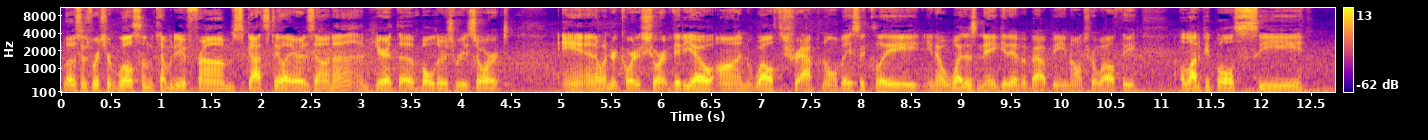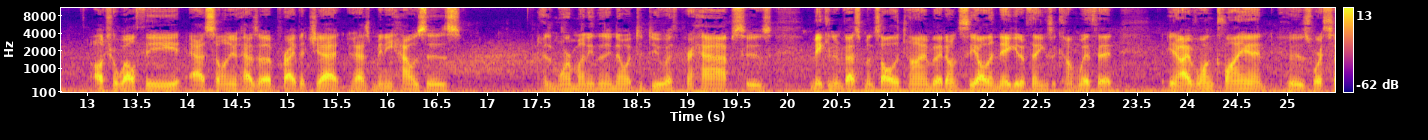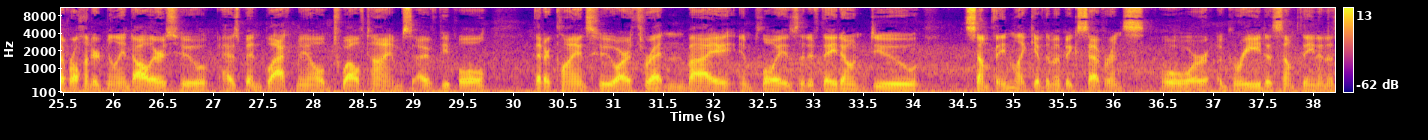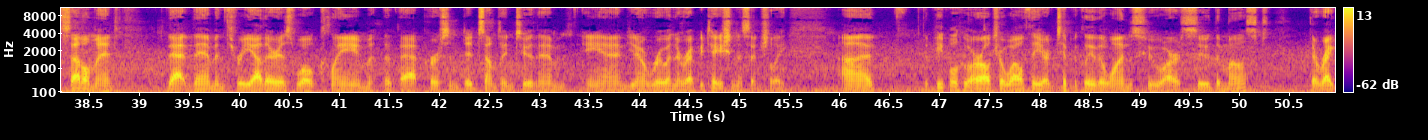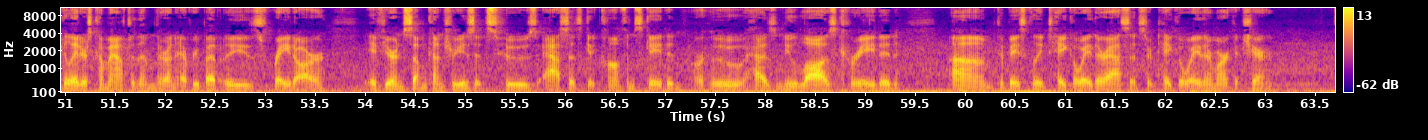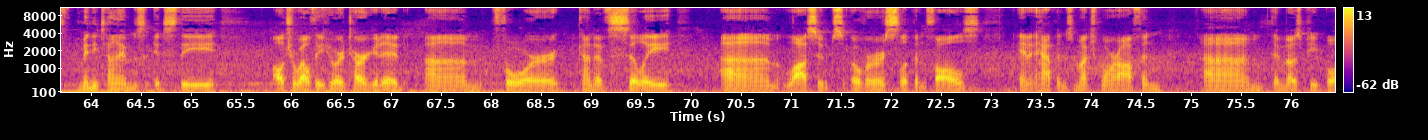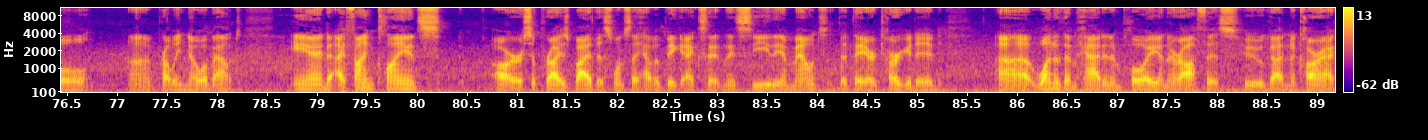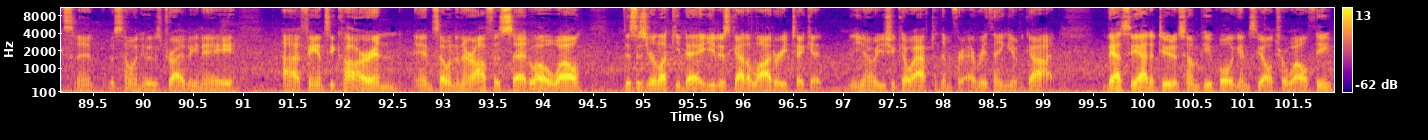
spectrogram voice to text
Hello, this is Richard Wilson coming to you from Scottsdale, Arizona. I'm here at the Boulders Resort and I want to record a short video on wealth shrapnel. Basically, you know, what is negative about being ultra wealthy? A lot of people see ultra wealthy as someone who has a private jet, who has many houses, has more money than they know what to do with, perhaps, who's making investments all the time, but they don't see all the negative things that come with it you know, I have one client who's worth several hundred million dollars who has been blackmailed 12 times. I have people that are clients who are threatened by employees that if they don't do something, like give them a big severance or agree to something in a settlement, that them and three others will claim that that person did something to them and you know ruin their reputation essentially. Uh, the people who are ultra wealthy are typically the ones who are sued the most. The regulators come after them. They're on everybody's radar. If you're in some countries, it's whose assets get confiscated or who has new laws created um, to basically take away their assets or take away their market share. Many times it's the ultra wealthy who are targeted um, for kind of silly um, lawsuits over slip and falls, and it happens much more often um, than most people uh, probably know about. And I find clients are surprised by this once they have a big exit and they see the amount that they are targeted uh, one of them had an employee in their office who got in a car accident with someone who was driving a uh, fancy car, and, and someone in their office said, "Oh well, this is your lucky day. You just got a lottery ticket. You know, you should go after them for everything you've got." That's the attitude of some people against the ultra wealthy,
